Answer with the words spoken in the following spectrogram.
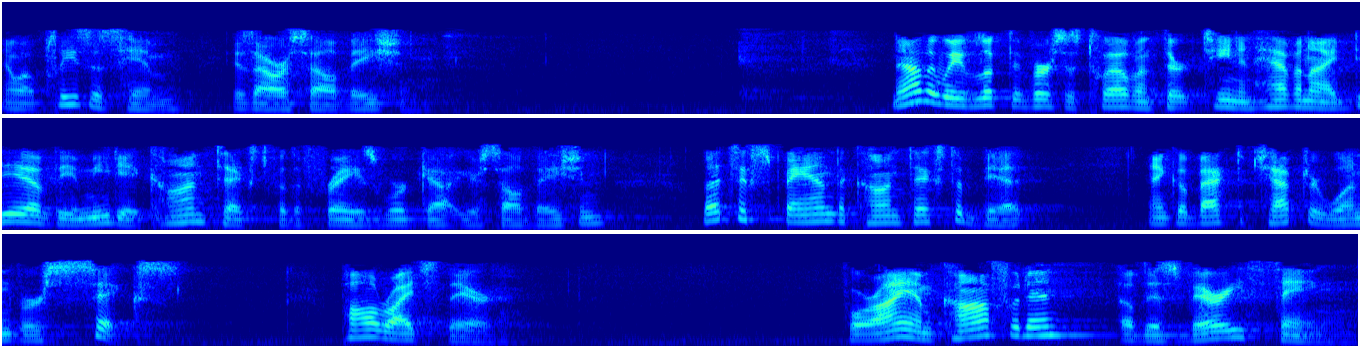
And what pleases Him is our salvation. Now that we've looked at verses 12 and 13 and have an idea of the immediate context for the phrase, work out your salvation, let's expand the context a bit and go back to chapter 1, verse 6. Paul writes there, For I am confident of this very thing,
